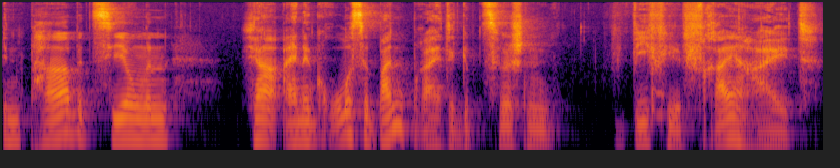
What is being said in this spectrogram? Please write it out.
in Paarbeziehungen ja eine große Bandbreite gibt zwischen wie viel Freiheit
